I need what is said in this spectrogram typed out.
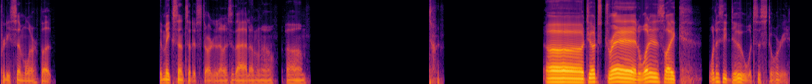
pretty similar, but it makes sense that it started out as that. I don't know. Um Uh, Judge Dredd. What is like? What does he do? What's his story?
